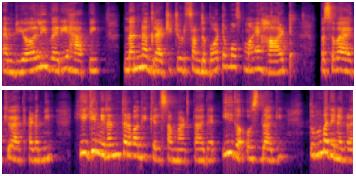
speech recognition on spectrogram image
I am really very happy ನನ್ನ gratitude from the bottom of my heart Basava acu academy ಹೀಗೆ ನಿರಂತರವಾಗಿ ಕೆಲಸ ಮಾಡ್ತಾ ಇದೆ. ಈಗ ಹೊಸದಾಗಿ ತುಂಬಾ ದಿನಗಳ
